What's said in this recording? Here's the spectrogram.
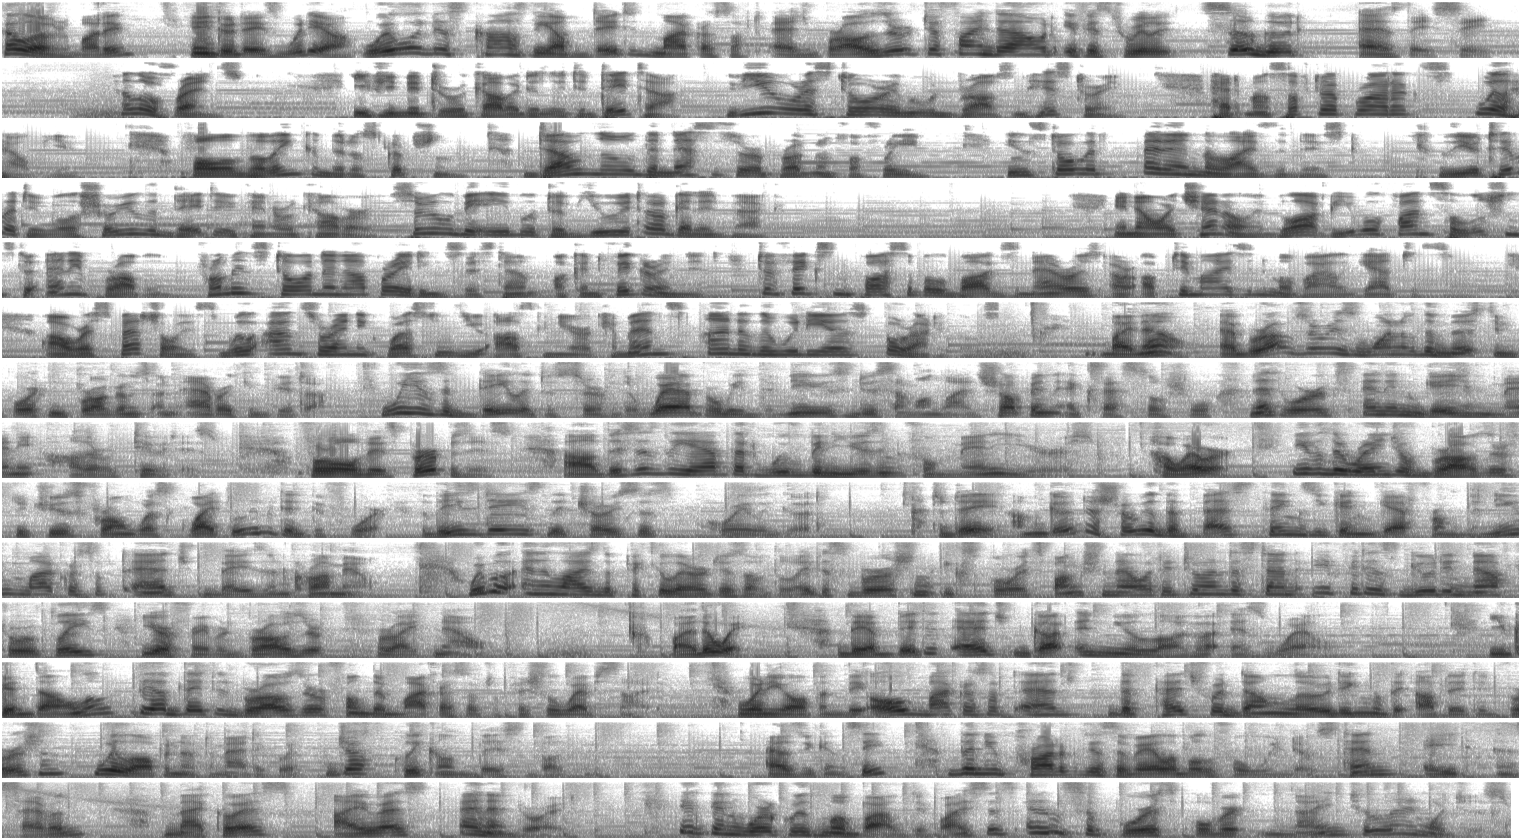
Hello everybody! In today's video, we will discuss the updated Microsoft Edge browser to find out if it's really so good as they say. Hello friends! If you need to recover deleted data, view or restore removed browsing history, Hetman Software Products will help you. Follow the link in the description, download the necessary program for free, install it and analyze the disk. The utility will show you the data you can recover, so you'll be able to view it or get it back. In our channel and blog, you will find solutions to any problem, from installing an operating system or configuring it to fixing possible bugs and errors or optimizing mobile gadgets. Our specialists will answer any questions you ask in your comments under the videos or articles. By now, a browser is one of the most important programs on every computer. We use it daily to surf the web, read the news, do some online shopping, access social networks, and engage in many other activities. For all these purposes, uh, this is the app that we've been using for many years. However, if the range of browsers to choose from was quite limited before, these days the choice is really good. Today, I'm going to show you the best things you can get from the new Microsoft Edge based on Chromium. We will analyze the peculiarities of the latest version, explore its functionality to understand if it is good enough to replace your favorite browser right now. By the way, the updated Edge got a new logo as well. You can download the updated browser from the Microsoft official website. When you open the old Microsoft Edge, the page for downloading the updated version will open automatically. Just click on this button. As you can see, the new product is available for Windows 10, 8 and 7, macOS, iOS, and Android. It can work with mobile devices and supports over 90 languages.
